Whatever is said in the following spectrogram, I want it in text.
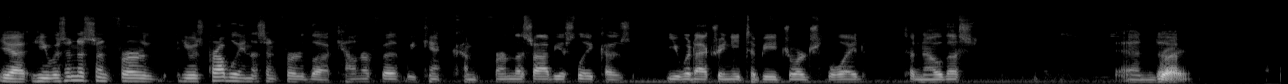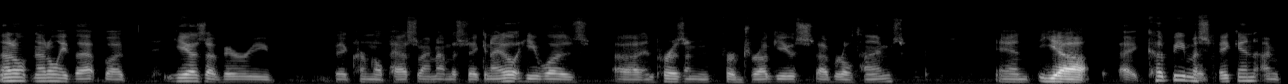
Yeah, he was innocent for he was probably innocent for the counterfeit. We can't confirm this obviously because you would actually need to be George Floyd to know this. And uh, not not only that, but he has a very big criminal past. If I'm not mistaken, I know he was uh, in prison for drug use several times, and Yeah. I could be mistaken. I'm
